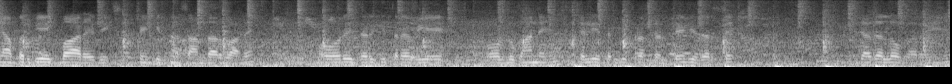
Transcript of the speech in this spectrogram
यहाँ पर भी एक बार है, देख सकते हैं कितना शानदार बार है। और इधर की तरफ़ ये और दुकानें हैं। चलिए इधर की तरफ़ चलते हैं, जिधर से ज़्यादा लोग आ रहे हैं।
